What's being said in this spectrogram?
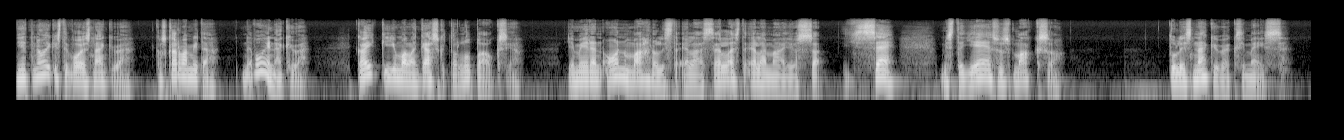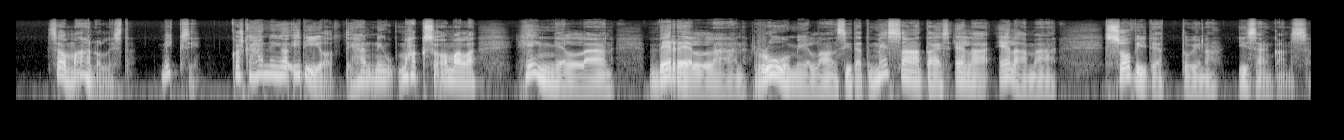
niin että ne oikeasti voisi näkyä. Koska arvaa mitä? Ne voi näkyä. Kaikki Jumalan käskyt on lupauksia. Ja meidän on mahdollista elää sellaista elämää, jossa se, mistä Jeesus maksoi, tulisi näkyväksi meissä. Se on mahdollista. Miksi? Koska hän ei ole idiootti. Hän niin maksoi omalla hengellään, verellään, ruumiillaan sitä, että me saatais elää elämää sovitettuina isän kanssa.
